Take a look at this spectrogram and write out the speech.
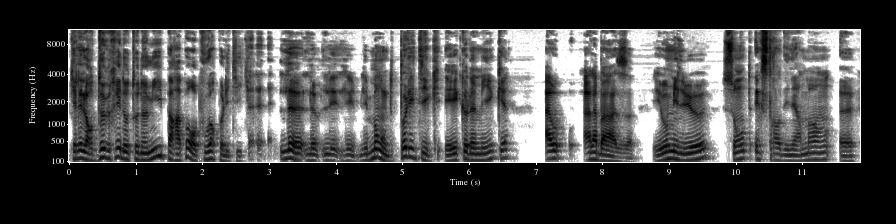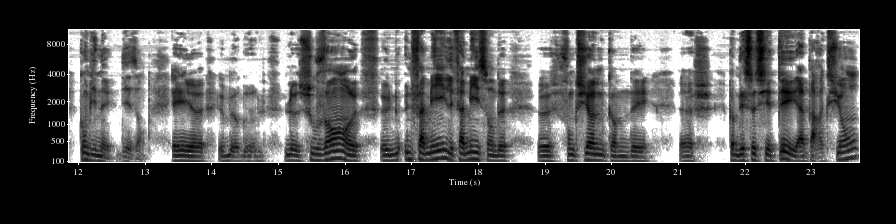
Quel est leur degré d'autonomie par rapport au pouvoir politique? Euh, les, mondes politiques et économiques, à, la base et au milieu, sont extraordinairement euh, combinés, disons. Et euh, souvent, euh, une, famille, les familles euh, fonctionnent comme des, sociétés par action,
